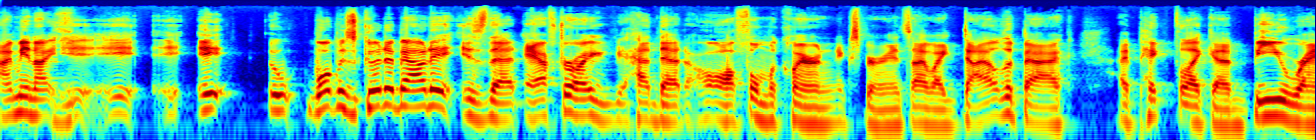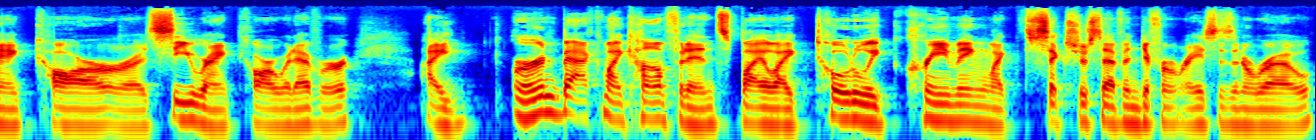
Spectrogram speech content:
I mean, I it, it, what was good about it is that after I had that awful McLaren experience, I like dialed it back. I picked like a B rank car or a C rank car, whatever. I earned back my confidence by like totally creaming like six or seven different races in a row.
